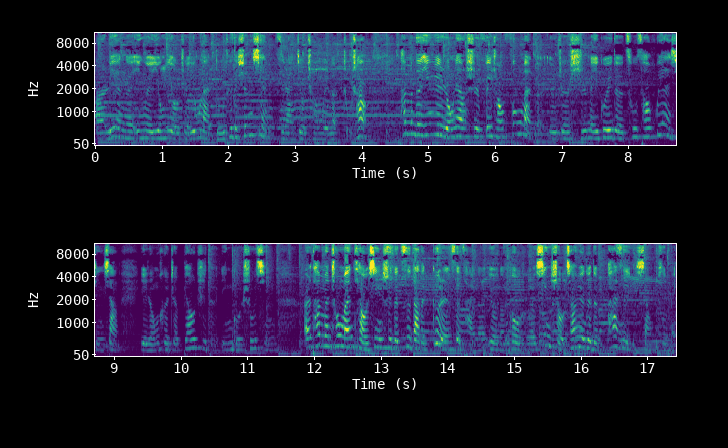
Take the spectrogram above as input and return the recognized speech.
而 Liam 呢，因为拥有着慵懒独特的声线，自然就成为了主唱。他们的音乐容量是非常丰满的，有着石玫瑰的粗糙灰暗形象，也融合着标志的英国抒情。而他们充满挑衅式的自大的个人色彩呢，又能够和信手枪乐队的叛逆相媲美。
